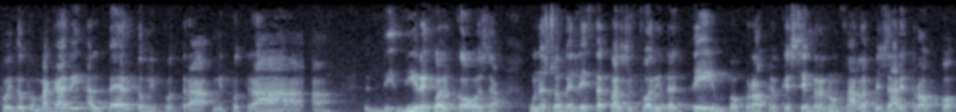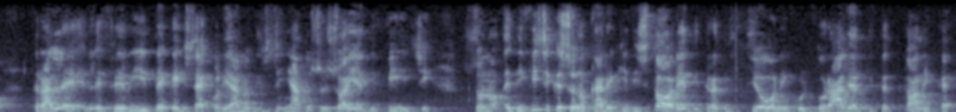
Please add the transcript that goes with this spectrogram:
poi dopo magari Alberto mi potrà, mi potrà di, dire qualcosa, una sua bellezza quasi fuori dal tempo proprio, che sembra non farla pesare troppo tra le, le ferite che i secoli hanno disegnato sui suoi edifici, sono edifici che sono carichi di storie, di tradizioni culturali e architettoniche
